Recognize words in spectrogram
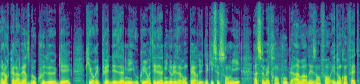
alors qu'à l'inverse, beaucoup de gays qui auraient pu être des amis ou qui ont été des amis, nous les avons perdus dès qu'ils se sont mis à se mettre en couple, à avoir des enfants. Et donc, en fait,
